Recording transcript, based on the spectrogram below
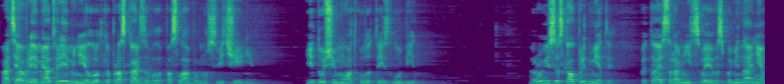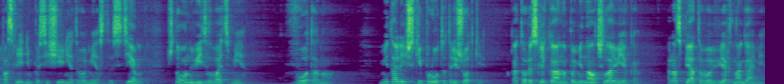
хотя время от времени лодка проскальзывала по слабому свечению, идущему откуда-то из глубин. Руис искал предметы, пытаясь сравнить свои воспоминания о последнем посещении этого места с тем, что он видел во тьме. Вот оно. Металлический пруд от решетки, который слегка напоминал человека, распятого вверх ногами.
